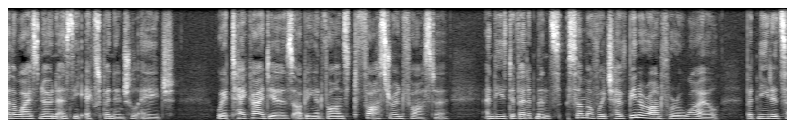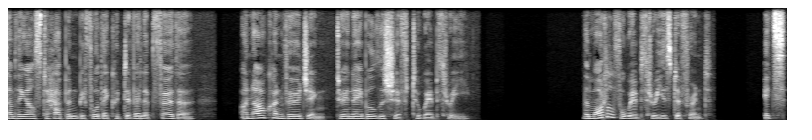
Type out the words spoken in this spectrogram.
otherwise known as the exponential age, where tech ideas are being advanced faster and faster, and these developments, some of which have been around for a while but needed something else to happen before they could develop further, are now converging to enable the shift to Web 3. The model for Web 3 is different. It's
